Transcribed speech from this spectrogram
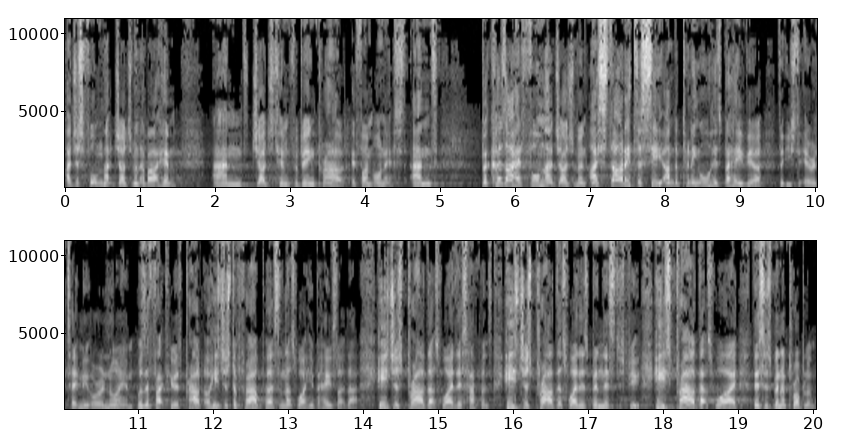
I just formed that judgment about him and judged him for being proud, if I'm honest. And because I had formed that judgment, I started to see underpinning all his behavior that used to irritate me or annoy him was the fact he was proud. Oh, he's just a proud person. That's why he behaves like that. He's just proud. That's why this happens. He's just proud. That's why there's been this dispute. He's proud. That's why this has been a problem.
